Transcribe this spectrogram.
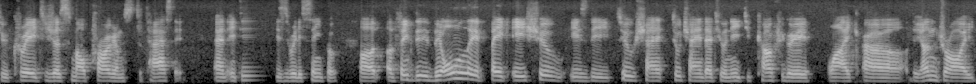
to create just small programs to test it. And it is really simple. Uh, I think the, the only big issue is the toolchain, that you need to configure like uh, the Android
